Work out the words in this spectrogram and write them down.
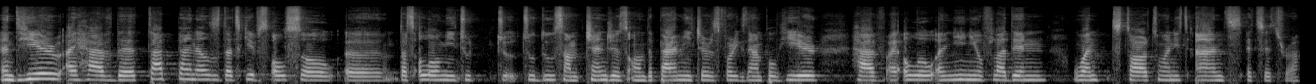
and here I have the tab panels that gives also, uh, that allow me to, to, to, do some changes on the parameters. For example, here have, I allow El Nino flooding, when it starts, when it ends, etc.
